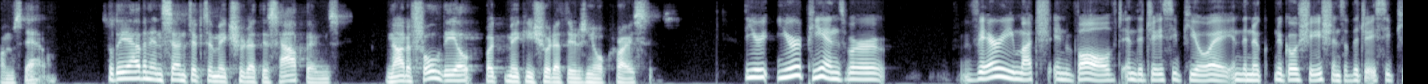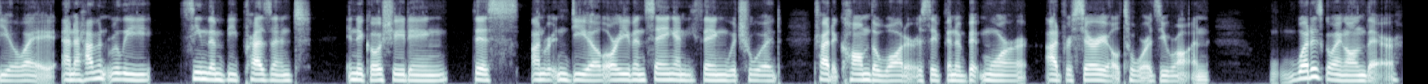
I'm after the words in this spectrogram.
comes down. So they have an incentive to make sure that this happens. Not a full deal, but making sure that there's no crisis. The Europeans were very much involved in the JCPOA, in the ne- negotiations of the JCPOA. And I haven't really seen them be present in negotiating this unwritten deal or even saying anything which would try to calm the waters. They've been a bit more adversarial towards Iran. What is going on there?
